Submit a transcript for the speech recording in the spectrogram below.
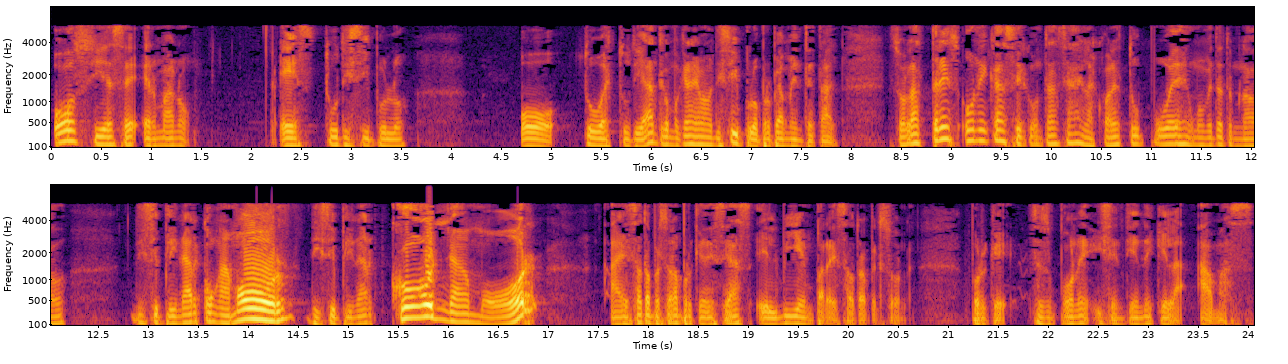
o si ese hermano es tu discípulo o tu estudiante, como quieras llamar, discípulo propiamente tal. Son las tres únicas circunstancias en las cuales tú puedes en un momento determinado disciplinar con amor, disciplinar con amor a esa otra persona porque deseas el bien para esa otra persona. Porque se supone y se entiende que la amas.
